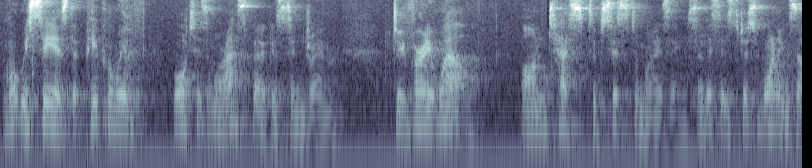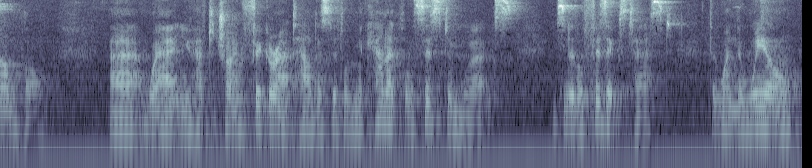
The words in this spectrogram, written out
And what we see is that people with autism or Asperger's syndrome do very well on tests of systemizing. So, this is just one example uh, where you have to try and figure out how this little mechanical system works. It's a little physics test that when the wheel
